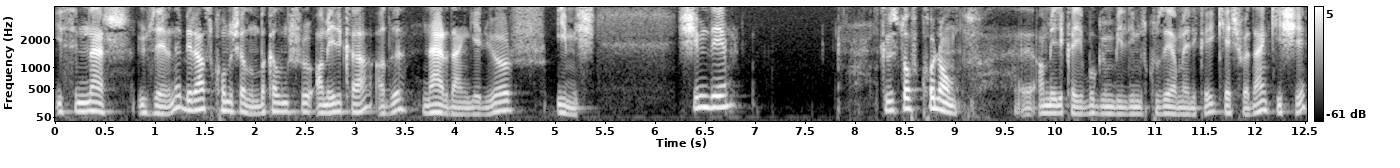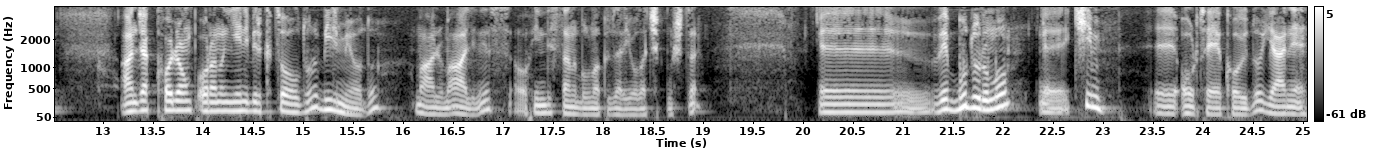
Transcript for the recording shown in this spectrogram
isimler üzerine biraz konuşalım. Bakalım şu Amerika adı nereden geliyor imiş. Şimdi Christoph Kolomb e, Amerika'yı bugün bildiğimiz Kuzey Amerika'yı keşfeden kişi. Ancak Kolomb oranın yeni bir kıta olduğunu bilmiyordu. Malum haliniz o Hindistan'ı bulmak üzere yola çıkmıştı. Ee, ve bu durumu e, kim e, ortaya koydu? Yani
